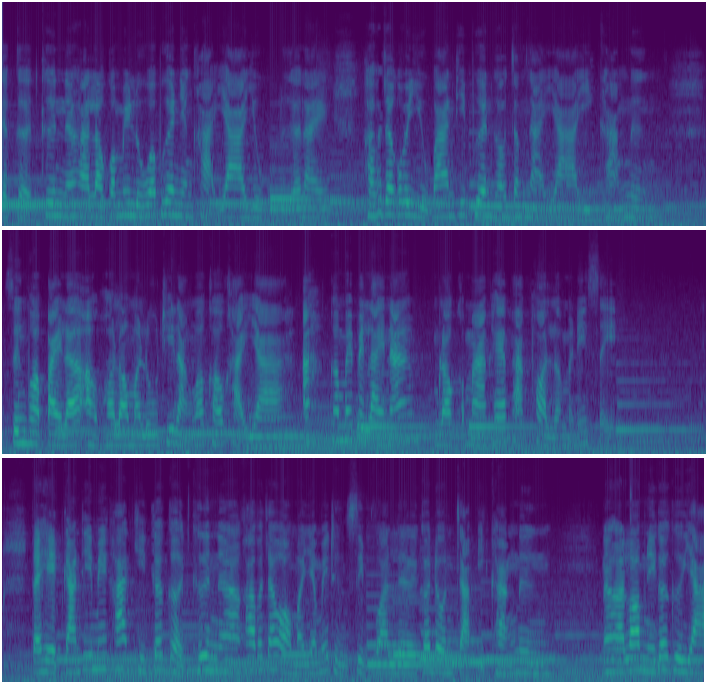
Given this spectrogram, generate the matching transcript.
จะเกิดขึ้นนะคะ เราก็ไม่รู้ว่าเพื่อนยังขายยาอยู่หรืออะไรข้าพเจ้าก็ไปอยู่บ้านที่เพื่อนเขาจำหน่ายยาอีกครั้งหนึ่งซึ่งพอไปแล้วเอาพอเรามารู้ที่หลังว่าเขาขายยาอะก็ไม่เป็นไรนะ เรามาแค่พักผ่อนเราไม่ได้เสพ แต่เหตุการณ์ที่ไม่คาดคิดก็เกิดขึ้นนะคะข้าพเจ้าออกมายังไม่ถึง 10 วันเลย ก็โดนจับอีกครั้งหนึ่งนะคะรอบนี้ก็คือยา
